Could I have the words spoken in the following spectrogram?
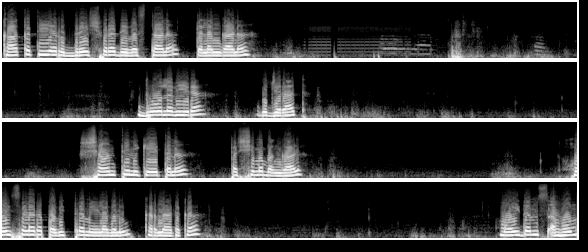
ಕಾಕತೀಯ ರುದ್ರೇಶ್ವರ ದೇವಸ್ಥಾನ, ತೆಲಂಗಾಣ. ಧೋಲವೀರ, ಗುಜರಾತ್. ಶಾಂತಿನಿಕೇತನ, ಪಶ್ಚಿಮ ಬಂಗಾಳ. ಹೊಯ್ಸಳರ ಪವಿತ್ರ ಮೇಳಗಳು ಕರ್ನಾಟಕ. ಮೊಯ್ದಮ್ಸ್ ಅಹೋಮ್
